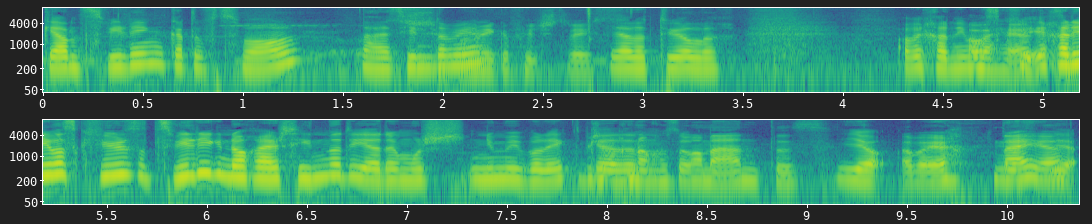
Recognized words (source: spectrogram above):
Gerne Zwilling, gerade auf das Mal. Da hat hinter mir. mega viel Stress. Ja, natürlich. Aber ich habe immer, das Gefühl, ich habe immer das Gefühl, so Zwillinge nachher ist hinter dir, dann musst du nicht mehr überlegen. Du bist nachher so am Ende. Ja. Aber ja, nein, ja. ja.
